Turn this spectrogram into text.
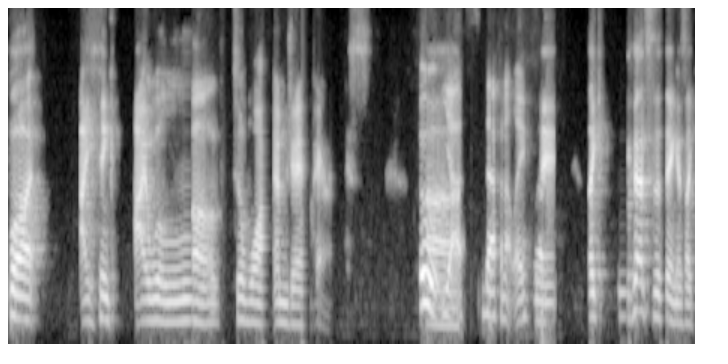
But I think I will love to watch MJ in Paris. Oh uh, yes, definitely. Like, like that's the thing is like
